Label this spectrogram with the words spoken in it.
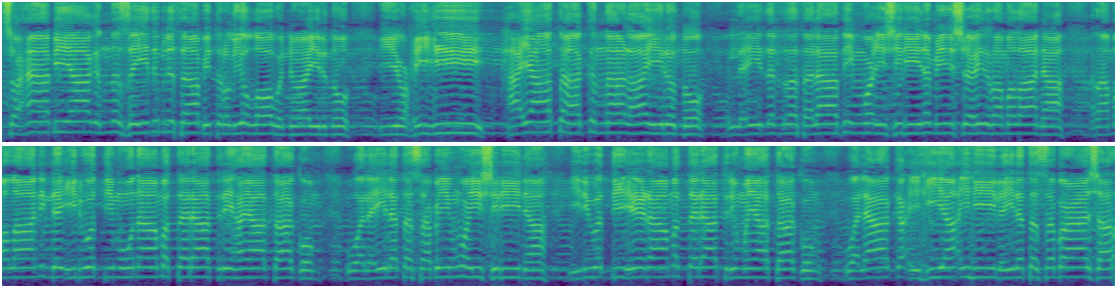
സ്വഹാബിയാകുന്ന സയ്യിദ് ഇബ്നു സാബിത്ത് റളിയല്ലാഹു അൻഹു ആയിരുന്നു. യുഹീ ഹയാത്താക്കുന്ന ആളായിരുന്നു. ലൈലത്ത സലാസിം വഇശ്രീന മിൻ ശഹ്രി റമളാന. റമളാനിന്റെ ഇരുപത്തിമൂന്നാമത്തെ രാത്രി ഹയാത്താക്കും. വലൈലത്ത സബീം വഇശ്രീന ഇരുപത്തിയേഴാമത്തെ രാത്രി ഹയാത്താക്കും. വലാക ഇഹിയാഇഹി ലൈലത്ത സബഅശറ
